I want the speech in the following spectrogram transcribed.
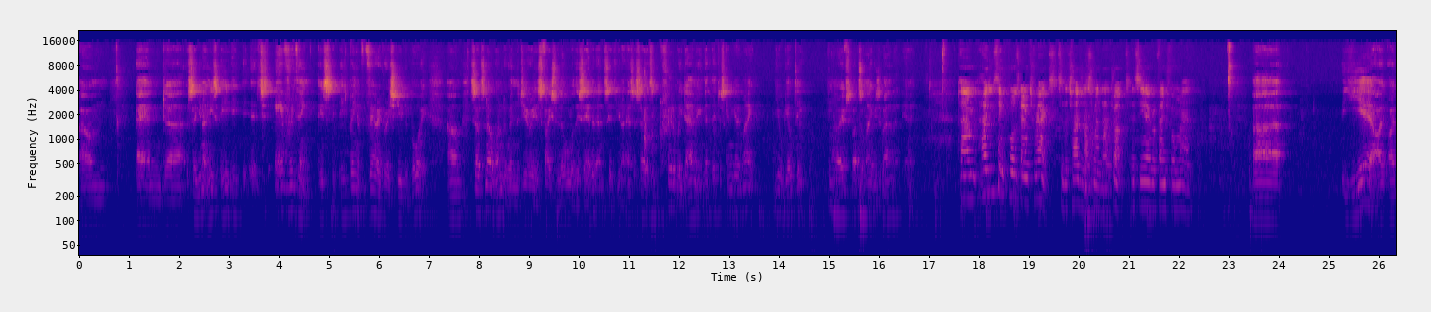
Um, and uh, so you know he's he, he, it's just everything. He's he's being a very very stupid boy. Um, so it's no wonder when the jury is faced with all of this evidence, it, you know, as I say, it's incredibly damning that they're just going to go, mate, you're guilty. No ifs, buts, or maybes about it. Yeah. Um, how do you think Paul's going to react to the charges when they're dropped? Is he a revengeful man? Uh, yeah, I, I,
